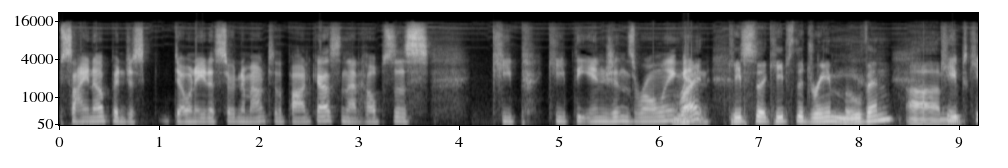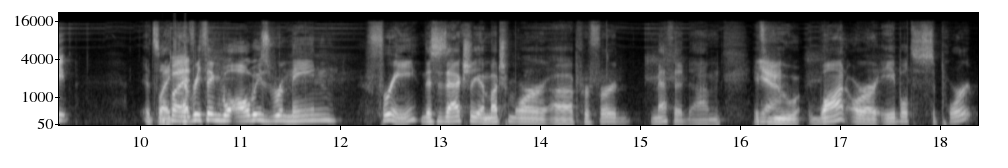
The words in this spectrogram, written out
sign up and just donate a certain amount to the podcast and that helps us keep keep the engines rolling right. and Keeps the keeps the dream moving. Um, keep keep it's like but- everything will always remain free. This is actually a much more uh, preferred method. Um, if Yeah. you want or are able to support,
